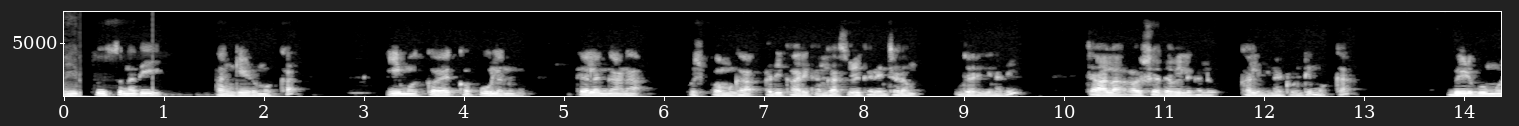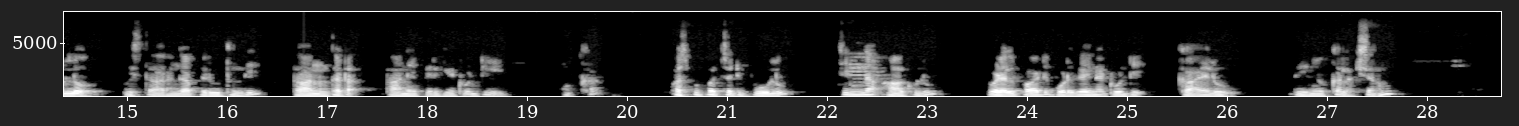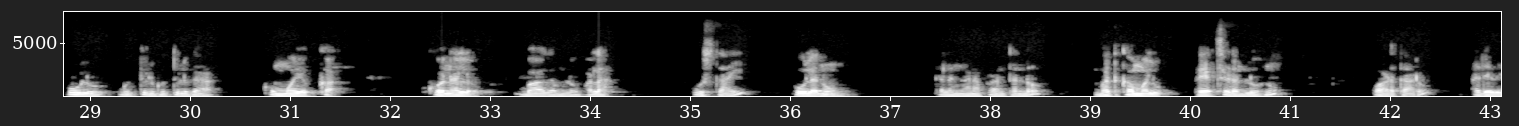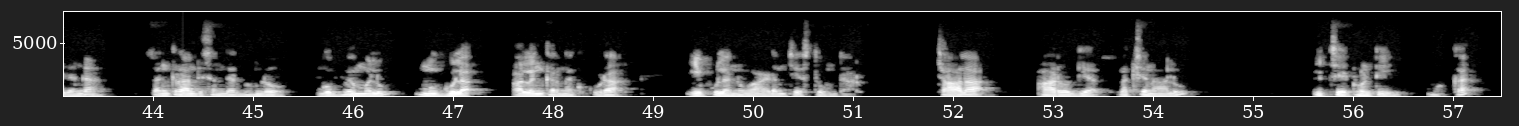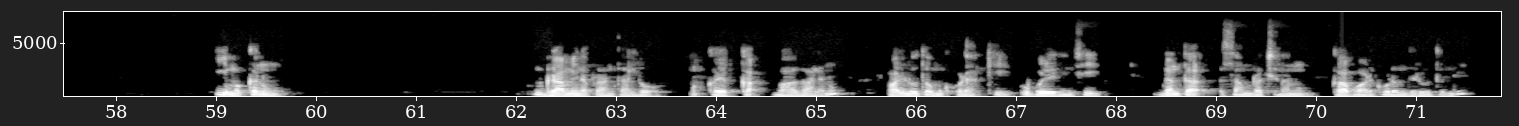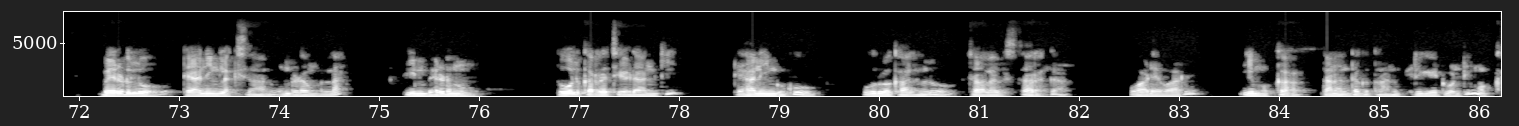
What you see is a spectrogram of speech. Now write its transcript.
మీరు చూస్తున్నది తంగేడు మొక్క. ఈ మొక్క యొక్క పూలను తెలంగాణ పుష్పంగా అధికారికంగా స్వీకరించడం జరిగినది. చాలా ఔషధ విలువలు కలిగినటువంటి మొక్క. బీడు భూముల్లో విస్తారంగా పెరుగుతుంది. తానంతట తానే పెరిగేటువంటి మొక్క. పసుపు పచ్చటి పూలు చిన్న ఆకులు వెడల్పాటి పొడుగైనటువంటి కాయలు దీని యొక్క లక్షణం. పూలు గుత్తులు గుత్తులుగా కొమ్మ యొక్క కొనలు భాగం లోపల పూస్తాయి. పూలను తెలంగాణ ప్రాంతంలో బతుకమ్మలు పేర్చడంలోనూ వాడతారు. అదేవిధంగా సంక్రాంతి సందర్భంలో గొబ్బెమ్మలు ముగ్గుల అలంకరణకు కూడా ఈ పూలను వాడడం చేస్తూ ఉంటారు. చాలా ఆరోగ్య లక్షణాలు ఇచ్చేటువంటి మొక్క ఈ మొక్కను గ్రామీణ ప్రాంతాల్లో మొక్క యొక్క భాగాలను పళ్ళు తోముకోవడానికి ఉపయోగించి దంత సంరక్షణను కాపాడుకోవడం జరుగుతుంది. బెరడులో ట్యానింగ్ లక్షణాలు ఉండడం వల్ల దీని బెరడును తోలు కర్ర చేయడానికి ట్యానింగ్కు పూర్వకాలంలో చాలా విస్తారంగా వాడేవారు. ఈ మొక్క తనంతకు తాను పెరిగేటువంటి మొక్క.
